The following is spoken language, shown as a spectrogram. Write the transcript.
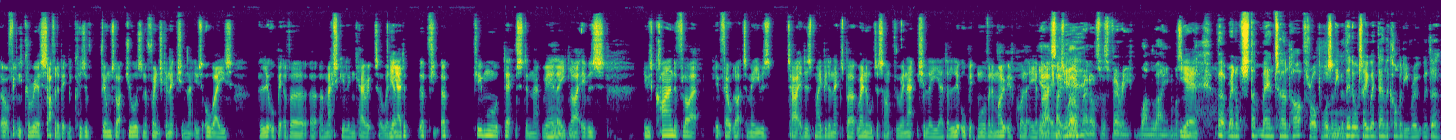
I think his career suffered a bit because of films like Jaws and The French Connection. That he always a little bit of a, a, a masculine character when he had a, a, few, a few more depths than that. Really, Mm. like it was. It was kind of like it felt like to me he was touted as maybe the next Burt Reynolds or something, and actually he had a little bit more of an emotive quality Yeah, about him. so as yeah. well. Reynolds was very one lane, wasn't Yeah, he? Burt Reynolds, stuntman turned heartthrob, wasn't he? But then also he went down the comedy route with the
